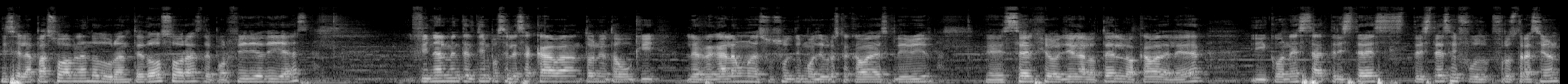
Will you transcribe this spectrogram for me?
y se la pasó hablando durante dos horas de Porfirio Díaz. Finalmente el tiempo se les acaba, Antonio Tabucchi le regala uno de sus últimos libros que acaba de escribir, eh, Sergio llega al hotel, lo acaba de leer y con esa tristeza, tristeza y frustración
